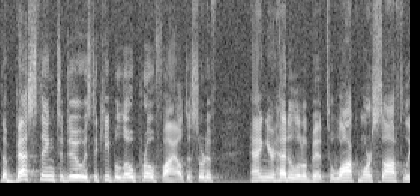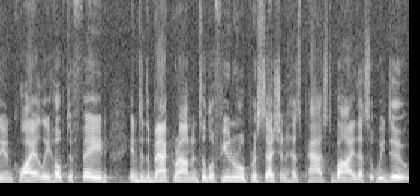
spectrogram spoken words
the best thing to do is to keep a low profile, to sort of hang your head a little bit, to walk more softly and quietly, hope to fade into the background until the funeral procession has passed by. That's what we do.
